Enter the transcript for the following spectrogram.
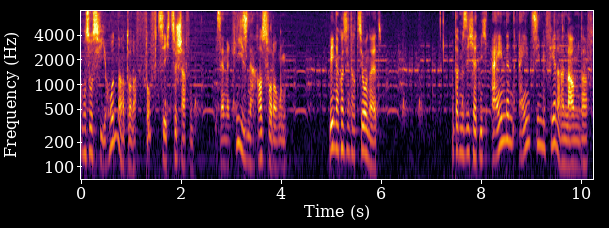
Aber sowas wie 100 oder 50 zu schaffen, ist eine riesen Herausforderung. Wegen der Konzentration halt. Und dass man sich halt nicht einen einzigen Fehler erlauben darf.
